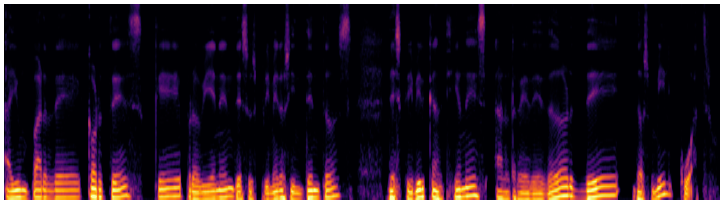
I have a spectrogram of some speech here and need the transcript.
hay un par de cortes que provienen de sus primeros intentos de escribir canciones alrededor de 2004.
